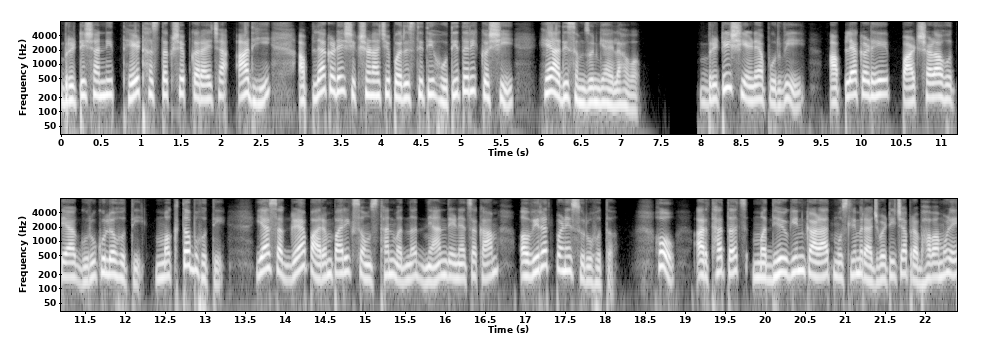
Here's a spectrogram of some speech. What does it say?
ब्रिटिशांनी थेट हस्तक्षेप करायच्या आधी आपल्याकडे शिक्षणाची परिस्थिती होती तरी कशी हे आधी समजून घ्यायला हवं. ब्रिटिश येण्यापूर्वी आपल्याकडे पाठशाळा होत्या गुरुकुलं होती मक्तब होती. या सगळ्या पारंपरिक संस्थांमधनं ज्ञान देण्याचं काम अविरतपणे सुरू होतं. हो अर्थातच मध्ययुगीन काळात मुस्लिम राजवटीच्या प्रभावामुळे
